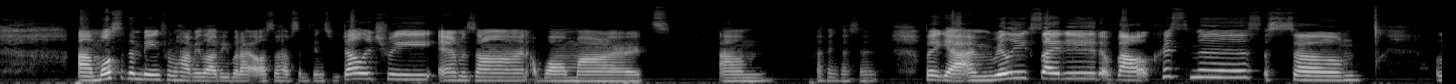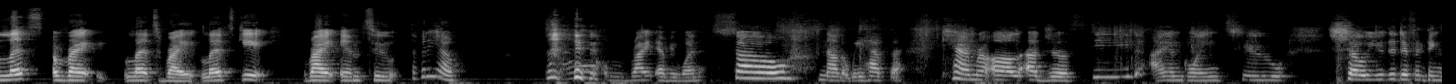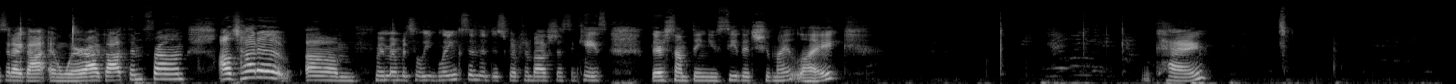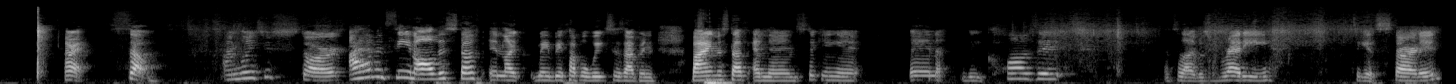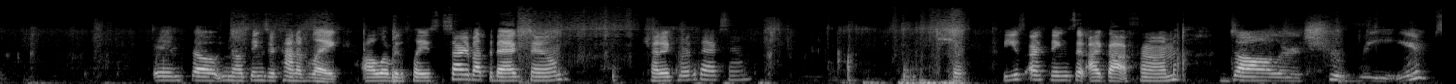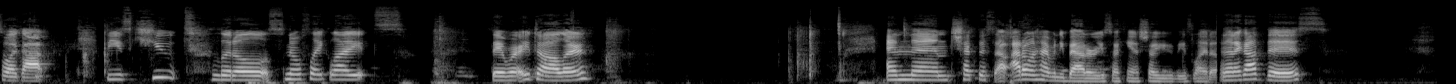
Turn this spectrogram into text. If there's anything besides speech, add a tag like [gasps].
Um, most of them being from Hobby Lobby, but I also have some things from Dollar Tree, Amazon, Walmart. Um, I think that's it. But yeah, I'm really excited about Christmas. So let's write, let's write, let's get right into the video. all [laughs] right, everyone. So now that we have the camera all adjusted, I am going to show you the different things that I got and where I got them from. I'll try to um, remember to leave links in the description box just in case there's something you see that you might like. Okay. All right. So I'm going to start. I haven't seen all this stuff in like maybe a couple weeks since I've been buying the stuff and then sticking it in the closet until I was ready to get started. And so, you know, things are kind of like all over the place. Sorry about the bag sound. Try to ignore the bag sound. Sure. These are things that I got from Dollar Tree. So I got these cute little snowflake lights. They were a dollar. And then check this out. I don't have any batteries, so I can't show you these light up. And then I got this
